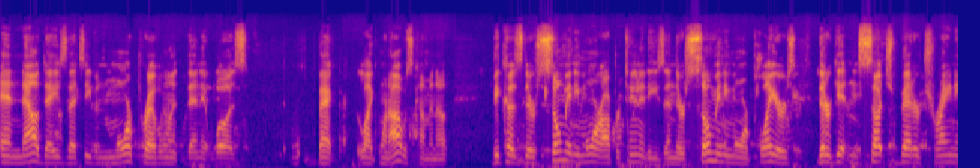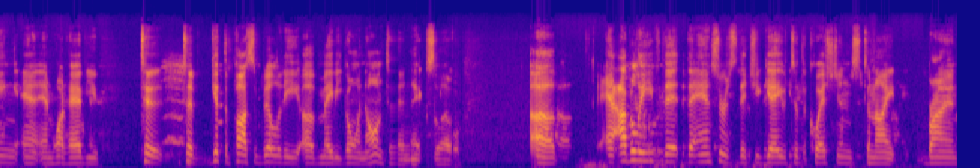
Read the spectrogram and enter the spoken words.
And nowadays that's even more prevalent than it was back like when I was coming up because there's so many more opportunities and there's so many more players that are getting such better training and, and what have you to to get the possibility of maybe going on to the next level. Uh, I believe that the answers that you gave to the questions tonight, Brian,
